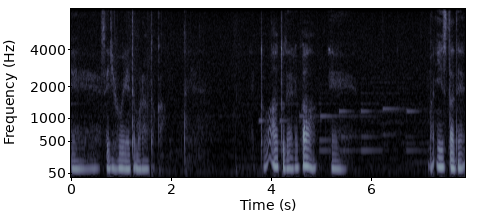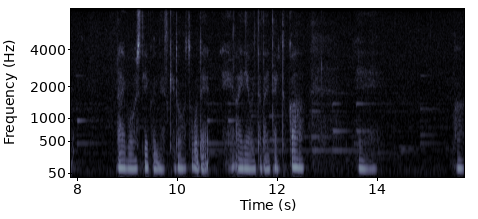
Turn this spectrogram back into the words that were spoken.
えー、セリフを入れてもらうとか、えっと、アートであれば、えーまあ、インスタでライブをしていくんですけどそこで、えー、アイデアをいただいたりとか、えーまあ、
